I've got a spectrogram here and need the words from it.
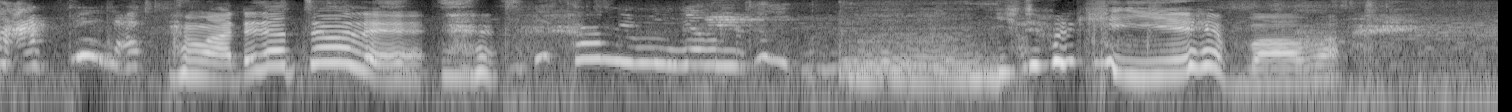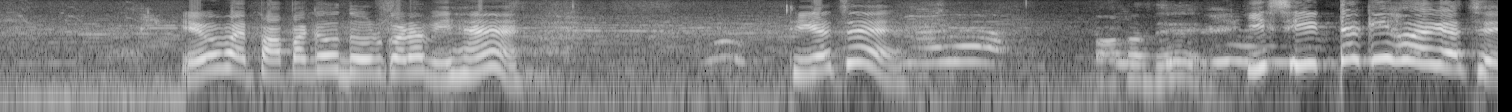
মাঠে যাচ্ছি মাঠে যাচ্ছে বলে? ইটোর কি? ইয়ে বাবা। এ ভাই পাপাকেও দৌড় করাবি হ্যাঁ? ঠিক আছে? পাটা দে। এই সিটটা কি হয়ে গেছে?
